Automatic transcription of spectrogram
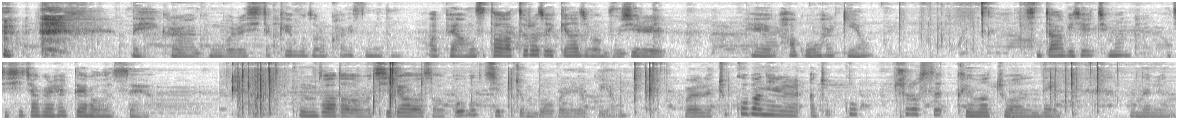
네, 그러면 공부를 시작해 보도록 하겠습니다. 앞에 앙스타가 틀어져 있긴 하지만 무시를 해, 하고 할게요. 진짜 하기 싫지만 이제 시작을 할 때가 왔어요. 공부하다 너무 지겨워서 꼬북칩 좀 먹으려고요. 원래 초코 바닐, 아 초코 추러스 그 맛 좋아하는데 오늘은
